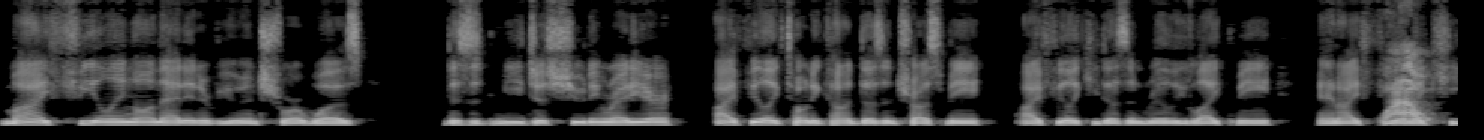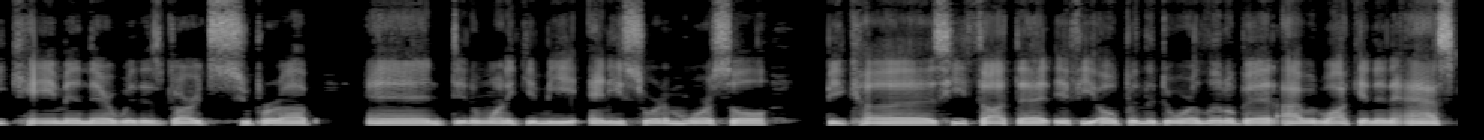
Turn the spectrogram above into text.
my feeling on that interview in short was, this is me just shooting right here. I feel like Tony Khan doesn't trust me. I feel like he doesn't really like me. And I feel wow. like he came in there with his guard super up and didn't want to give me any sort of morsel because he thought that if he opened the door a little bit, I would walk in and ask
